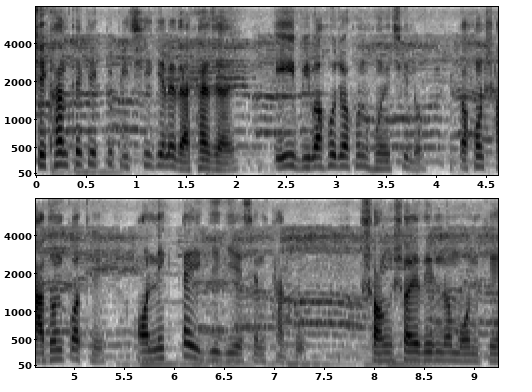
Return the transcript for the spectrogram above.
সেখান থেকে একটু পিছিয়ে গেলে দেখা যায়, এই বিবাহ যখন হয়েছিল, তখন সাধন পথে অনেকটা এগিয়ে গিয়েছেন ঠাকুর। সংশয়দীর্ণ মনকে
